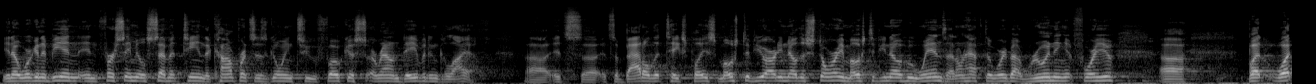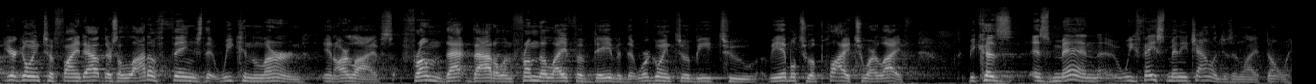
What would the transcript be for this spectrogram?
you know, we're going to be in, in 1 Samuel 17. The conference is going to focus around David and Goliath. Uh, it's, uh, it's a battle that takes place. Most of you already know the story. Most of you know who wins. I don't have to worry about ruining it for you. But what you're going to find out, there's a lot of things that we can learn in our lives from that battle and from the life of David that we're going to be, to be able to apply to our life. Because as men, we face many challenges in life, don't we?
